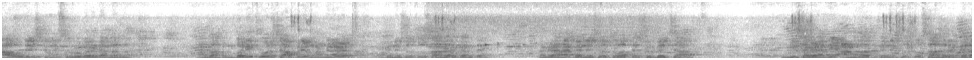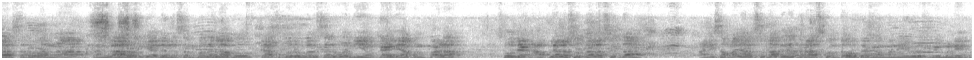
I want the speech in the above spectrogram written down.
हा उद्देश तुम्ही सुरू करण्यात आला. आज आपण बरीच वर्ष आपले मंडळ गणेशोत्सव साजरा करते सगळ्यांना गणेशोत्सवाच्या शुभेच्छा. तुम्ही सगळ्यांनी आनंदात गणेशोत्सव साजरा करा. सर्वांना चांगलं आरोग्य धनसंपदा लाभो हो. त्याचबरोबर सर्व नियम कायदे आपण पाळा. सो दॅट आपल्याला स्वतःला सुद्धा आणि समाजाला सुद्धा त्याचा त्रास कोणता होता कामा नये एवढंच मी म्हणेन.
